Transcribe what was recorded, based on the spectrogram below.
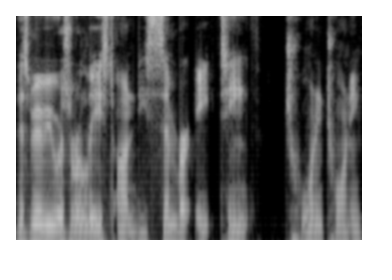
This movie was released on December 18th, 2020.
